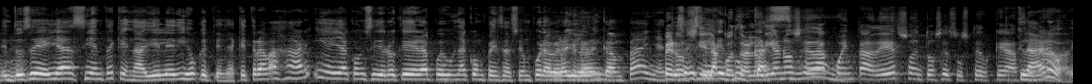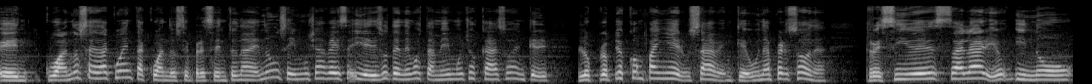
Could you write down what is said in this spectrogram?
Entonces ella siente que nadie le dijo que tenía que trabajar y ella consideró que era pues una compensación por haber ayudado en campaña. Pero si la Contraloría no se da cuenta de eso, entonces usted qué hace? Claro, cuando se da cuenta? Cuando se presenta una denuncia y muchas veces, y eso tenemos también muchos casos en que los propios compañeros saben que una persona recibe salario y no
